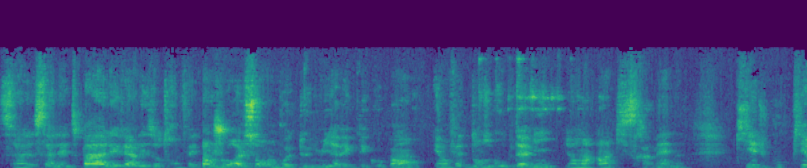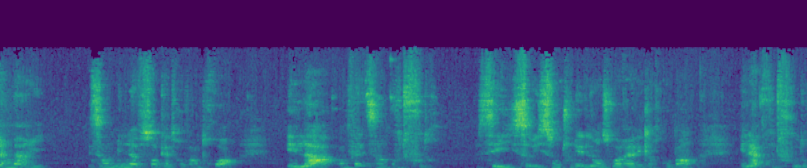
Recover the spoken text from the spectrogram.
ça, ça l'aide pas à aller vers les autres en fait. Un jour, elle sort en boîte de nuit avec des copains, et en fait, dans ce groupe d'amis, il y en a un qui se ramène, qui est du coup Pierre-Marie. C'est en 1983. Et là, en fait, c'est un coup de foudre. Ils sont, ils sont tous les deux en soirée avec leurs copains. Et là, coup de foudre.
